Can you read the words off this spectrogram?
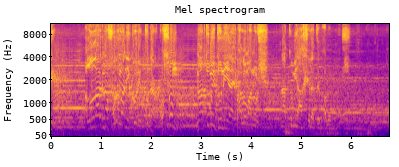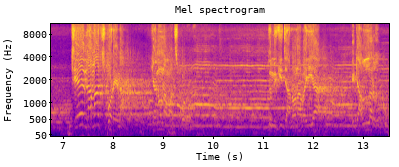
করে, আল্লাহর নাফরমানি করে কসম, না তুমি দুনিয়ায় ভালো মানুষ, না তুমি আখেরাতে ভালো মানুষ। যে নামাজ পড়ে না, কেন নামাজ পড়ো? তুমি কি জানো না ভাইয়া, এটা আল্লাহর হুকুম।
